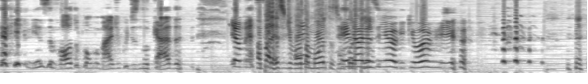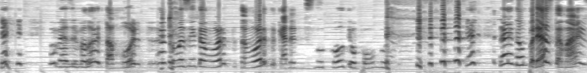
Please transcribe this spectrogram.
e aí nisso volta o pombo mágico desnucado. E o mestre, Aparece de volta morto, assim, ele corpinho. olha assim, "Ô, o que que houve? o mestre falou, "Ele tá morto. "Ah, Como assim tá morto? Tá morto? O cara desnucou o teu pombo. Ele, não presta mais?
